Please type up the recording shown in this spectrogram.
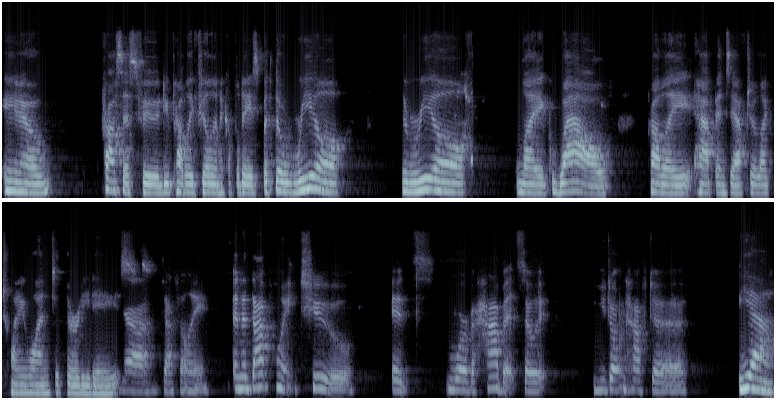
you know, processed food, you probably feel it in a couple of days. But the real, the real, like wow, probably happens after like 21 to 30 days. Yeah, definitely and at that point too it's more of a habit so it, you don't have to Yeah.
